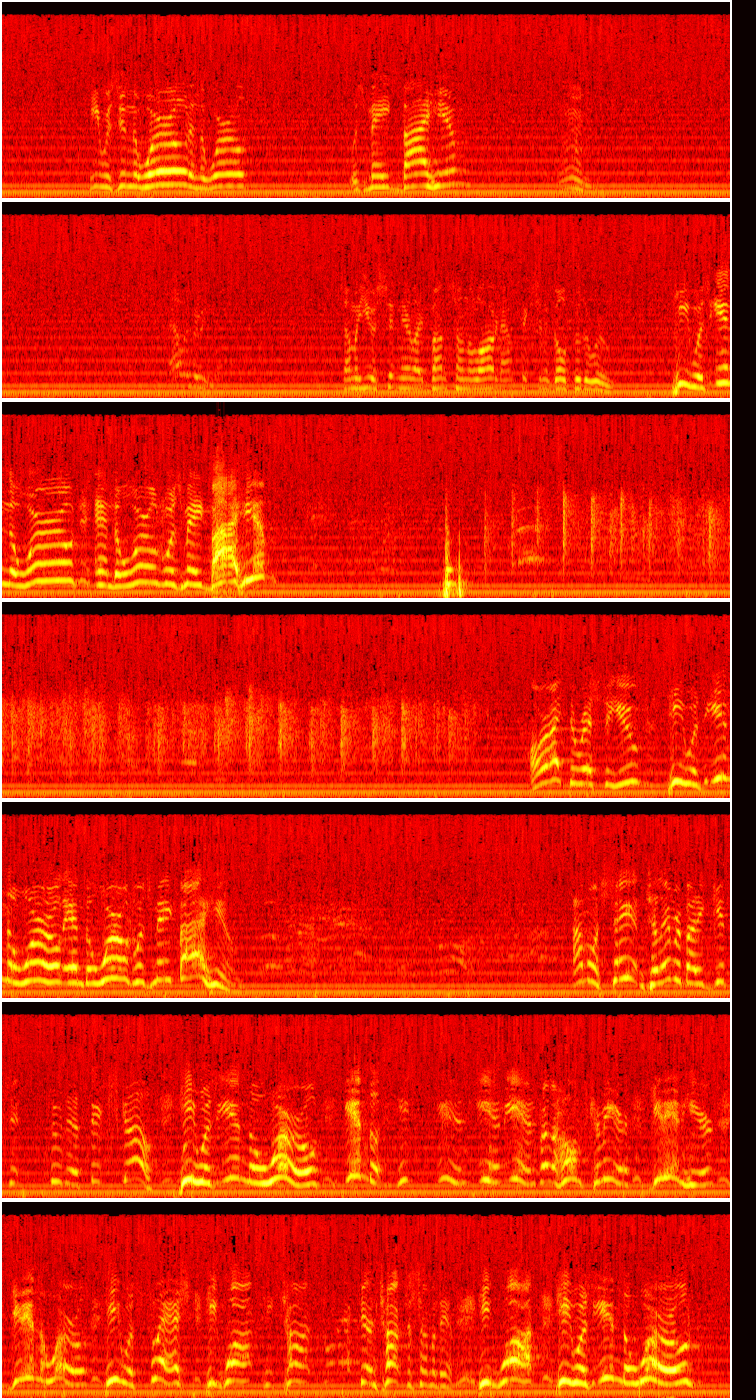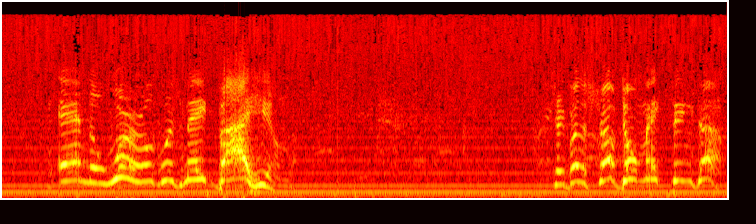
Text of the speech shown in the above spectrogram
He was in the world, and the world was made by him. Mm. Hallelujah. Some of you are sitting there like bumps on the log, and I'm fixing to go through the roof. He was in the world, and the world was made by him. All right, the rest of you. He was in the world, and the world was made by him. I'm going to say it until everybody gets it through their thick skull. He was in the world, in the, he, in, in, in. Brother Holmes, come here. Get in here. Get in the world. He was flesh. He walked. He talked. Go back there and talk to some of them. He walked. He was in the world, and the world was made by him. Say, Brother Strout, don't make things up.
